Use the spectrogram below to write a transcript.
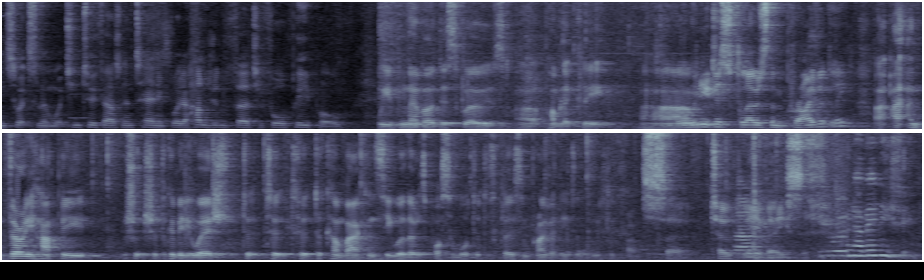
in Switzerland, which in 2010 employed 134 people. We've never disclosed uh, publicly. Um, Or will you disclose them privately? I, I'm very happy, should, should the committee wish, to, to, to, to come back and see whether it's possible to disclose them privately to the committee. That's uh, totally evasive. You don't have anything.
